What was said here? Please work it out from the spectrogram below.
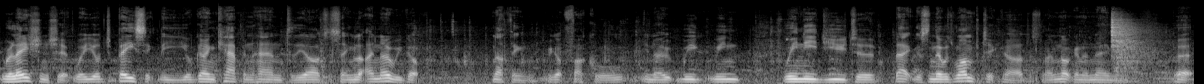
relationship where you're basically you're going cap in hand to the artist saying look I know we got nothing. We got fuck all. You know we we we need you to back this. And there was one particular artist, and I'm not going to name him, but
